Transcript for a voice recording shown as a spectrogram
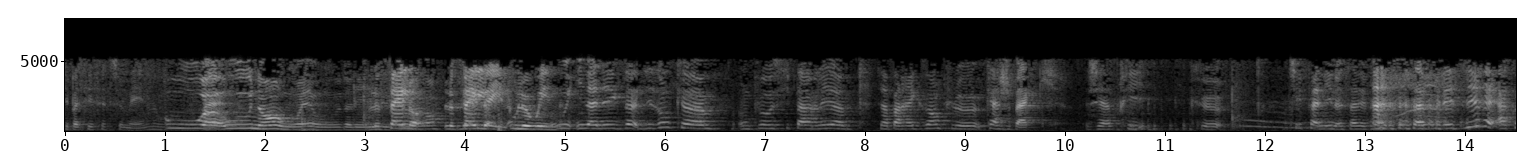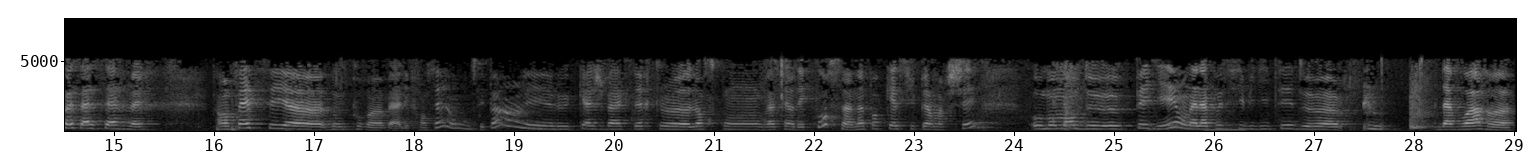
s'est passée cette semaine. Ou, euh, ou non, ouais, ou dans les- Le les- fail, le fail ou le win. Oui, une anecdote. Disons que euh, on peut aussi parler, euh, tiens, par exemple, le cashback. J'ai appris que Tiffany ne savait pas ce que ça voulait dire et à quoi ça servait. En fait, c'est euh, donc pour euh, bah, les Français, hein, on ne sait pas hein, les- le cashback. C'est-à-dire que lorsqu'on va faire des courses à n'importe quel supermarché, au moment de payer, on a la possibilité de euh, d'avoir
